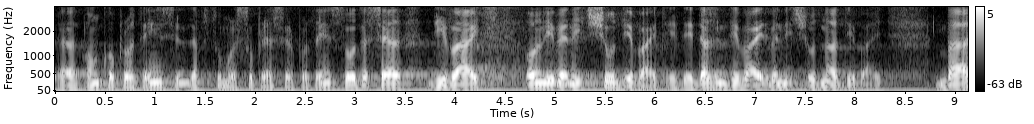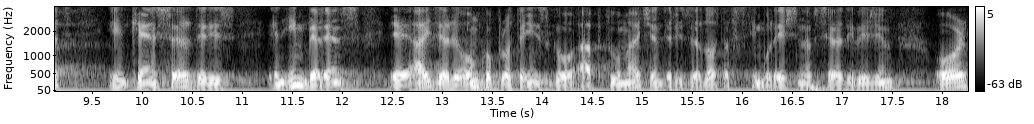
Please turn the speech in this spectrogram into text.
uh, oncoproteins and the tumor suppressor proteins, so the cell divides only when it should divide. It, it doesn't divide when it should not divide. But in cancer, there is an imbalance. Uh, either the oncoproteins go up too much and there is a lot of stimulation of cell division, or uh,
